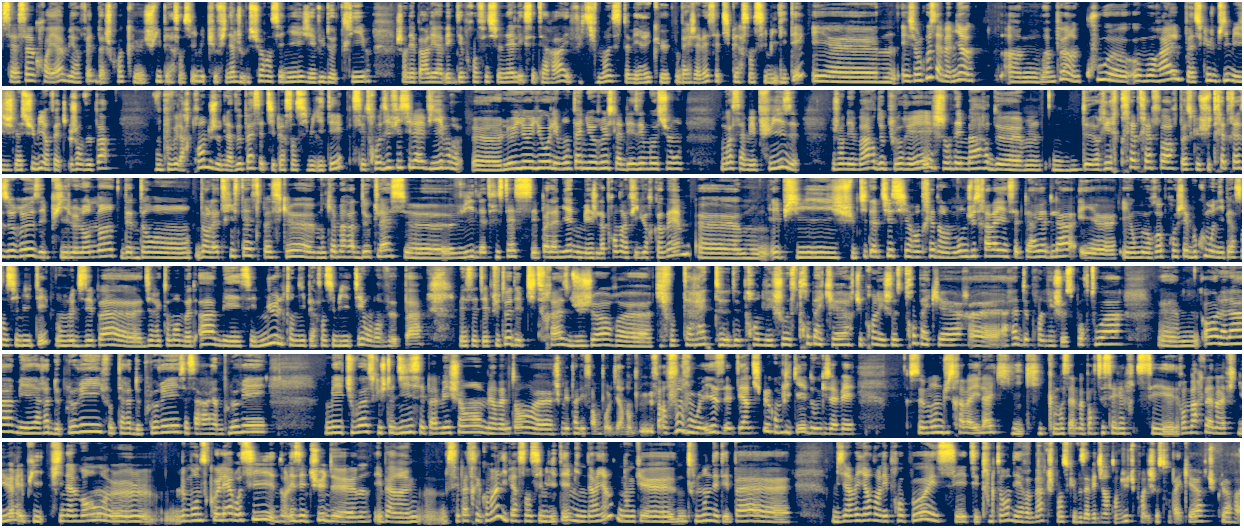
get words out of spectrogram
C'est assez incroyable et en fait bah, je crois que je suis hypersensible et puis au final je me suis renseignée, j'ai lu d'autres livres, j'en ai parlé avec des professionnels etc. effectivement c'est avéré que bah, j'avais cette hypersensibilité et, et sur le coup ça m'a mis un un, peu un coup euh, au moral parce que je me dis mais je la subis en fait, j'en veux pas. Vous pouvez la reprendre, je ne la veux pas cette hypersensibilité. C'est trop difficile à vivre. Euh, le yo-yo, les montagnes russes, là, des émotions, moi ça m'épuise j'en ai marre de pleurer, j'en ai marre de, de rire très très fort parce que je suis très très heureuse et puis le lendemain d'être dans, dans la tristesse parce que mon camarade de classe euh, vit de la tristesse, c'est pas la mienne mais je la prends dans la figure quand même. Euh, et puis je suis petit à petit aussi rentrée dans le monde du travail à cette période-là et, euh, et on me reprochait beaucoup mon hypersensibilité. On me le disait pas directement en mode ah mais c'est nul ton hypersensibilité, on n'en veut pas. Mais c'était plutôt des petites phrases du genre qu'il faut que t'arrêtes de prendre les choses trop à cœur, tu prends les choses trop à cœur, euh, arrête de prendre les choses pour toi, euh, oh là là, mais arrête de pleurer, il faut que tu arrêtes de pleurer, ça sert à rien de pleurer. Mais tu vois, ce que je te dis, c'est pas méchant, mais en même temps, euh, je mets pas les formes pour le dire non plus. Enfin, vous voyez, c'était un petit peu compliqué, donc j'avais ce monde du travail-là qui, qui commençait à m'apporter ces, ces remarques-là dans la figure. Et puis finalement, euh, le monde scolaire aussi, dans les études, euh, et ben, c'est pas très commun l'hypersensibilité, mine de rien. Donc euh, tout le monde n'était pas bienveillant dans les propos et c'était tout le temps des remarques. Je pense que vous avez déjà entendu tu prends les choses trop à cœur, tu pleures,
